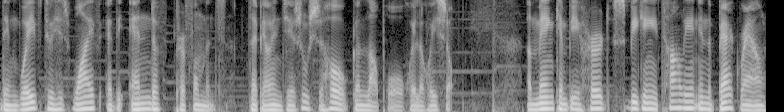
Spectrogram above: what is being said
Then wave to his wife at the end of performance. 在表演结束时候，跟老婆挥了挥手。A man can be heard speaking Italian in the background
